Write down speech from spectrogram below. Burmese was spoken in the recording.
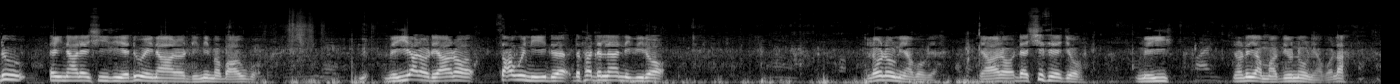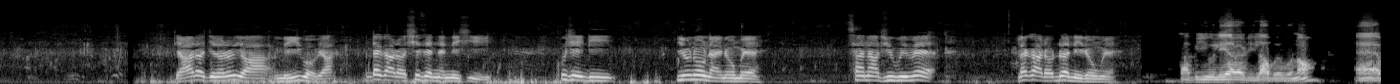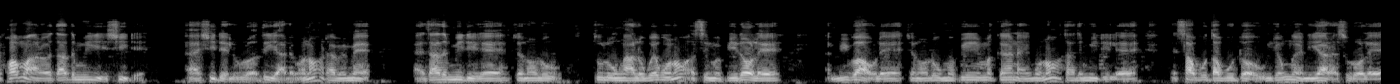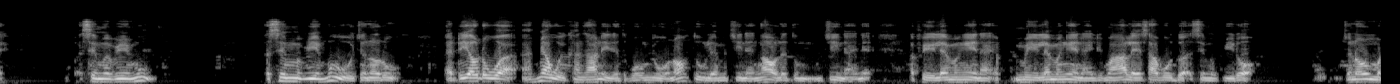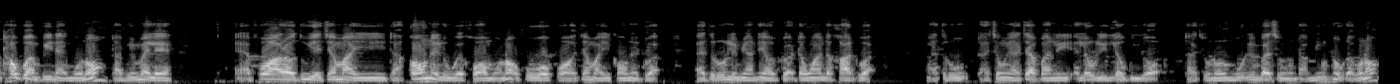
သူ့အိမ်သားလည်းရှိသေးတယ်သူ့အိမ်သားကတော့ဒီနေ့မပါဘူးပေါ့မေကြီးကတော့ဒါကတော့စာဝတ်နေအတွက်တစ်ဖက်တစ်လမ်းနေပြီးတော့အလုံးလုံးနေရပေါ့ဗျာဒါကတော့အသက်80ကျော်မေကြီးကျွန်တော်တို့ရွာမှာပြုံးလုံးနေရပေါ့လား ဒါကတော့ကျွန်တော်တို့ရွာအမေကြီးပေါ့ဗျာအတက်ကတော့82နှစ်ရှိခုချိန်ဒီပြုံးလုံးနိုင်တော့မယ်ဆန္ဒဖြူပေမဲ့လက်ကတော့တွက်နေတော့မယ်ဒါဗီဒီယိုလေးကတော့ဒီလောက်ပဲပေါ့နော်အဲအဖွားမှာတော့သားသမီးတွေရှိတယ်အဲရှိတယ်လို့တော့သိရတယ်ပေါ့နော်ဒါပေမဲ့အဲသားသမီးတွေလည်းကျွန်တော်တို့သူလိုငါလိုပဲပေါ့နော်အစင်မပြေတော့လဲမိဘကိုလည်းကျွန်တော်တို့မပေးမကမ်းနိုင်ဘူးနော်သားသမီးတွေလည်းစောက်ဖို့တောက်ဖို့တော့ရုန်းကန်နေရတာဆိုတော့လေအစင်မပြေမှု အစင်မပြေမှုကိုကျွန်တော်တို့အဲတယောက်တော့အမျှဝေခံစားနေတဲ့သဘောမျိုးပေါ့နော်သူလည်းမကြည့်နိုင်ငါ့ကိုလည်းသူမကြည့်နိုင်နဲ့အဖေလည်းမငဲ့နိုင်အမေလည်းမငဲ့နိုင်ဒီမှာလည်းစားဖို့အတွက်အဆင်မပြေတော့ကျွန်တော်တို့မထောက်ပံ့ပေးနိုင်ဘူးနော်ဒါပေမဲ့လည်းအဖေကတော့သူ့ရဲ့ကျမ်းမာရေးဒါကောင်းတယ်လို့ပဲခေါ်မှာပေါ့နော်အဖေကအဖေကကျမ်းမာရေးကောင်းတဲ့အတွက်အဲသူတို့လင်မယားနှစ်ယောက်အတွက်တဝမ်းတစ်ခါအတွက်အဲသူတို့ဒါကြုံရကြပန်းလေးအလုပ်လေးလုပ်ပြီးတော့ဒါကျွန်တော်တို့မိုးရင်းဘက်ဆိုရင်ဒါမျိုးနှုတ်တာပေါ့နော်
